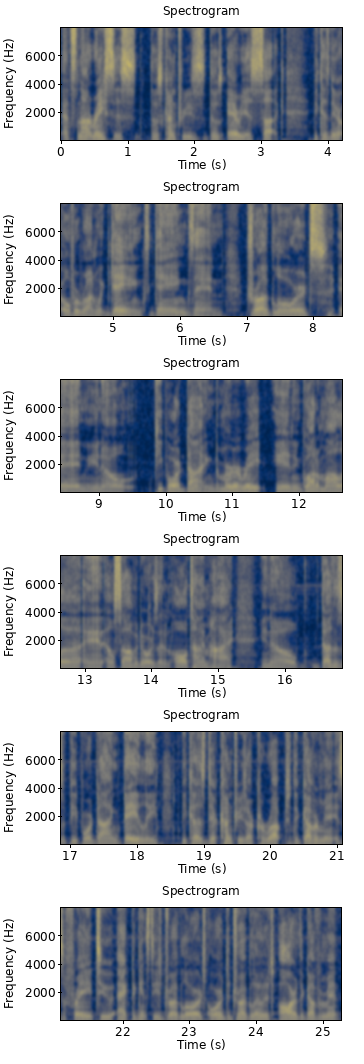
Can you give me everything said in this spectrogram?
That's not racist. Those countries, those areas suck because they're overrun with gangs, gangs and drug lords, and you know, people are dying. The murder rate in Guatemala and El Salvador is at an all-time high. You know, dozens of people are dying daily because their countries are corrupt. The government is afraid to act against these drug lords, or the drug lords are the government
